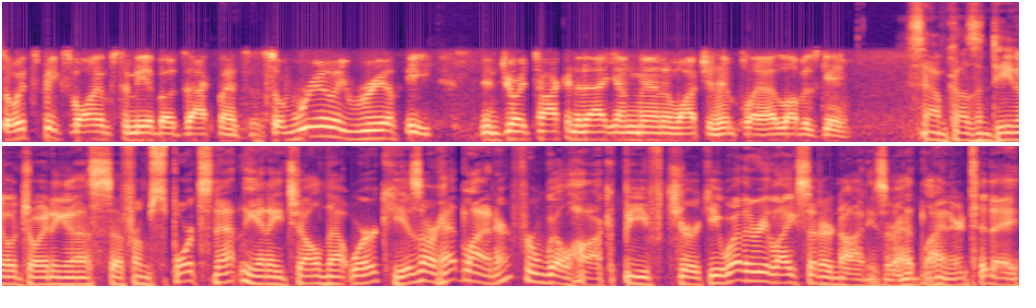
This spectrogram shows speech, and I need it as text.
So it speaks volumes to me about Zach Benson. So really, really enjoyed talking to that young man and watching him play. I love his game. Sam Cosentino joining us uh, from Sportsnet and the NHL Network. He is our headliner for Wilhauk Beef Jerky. Whether he likes it or not, he's our headliner today.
